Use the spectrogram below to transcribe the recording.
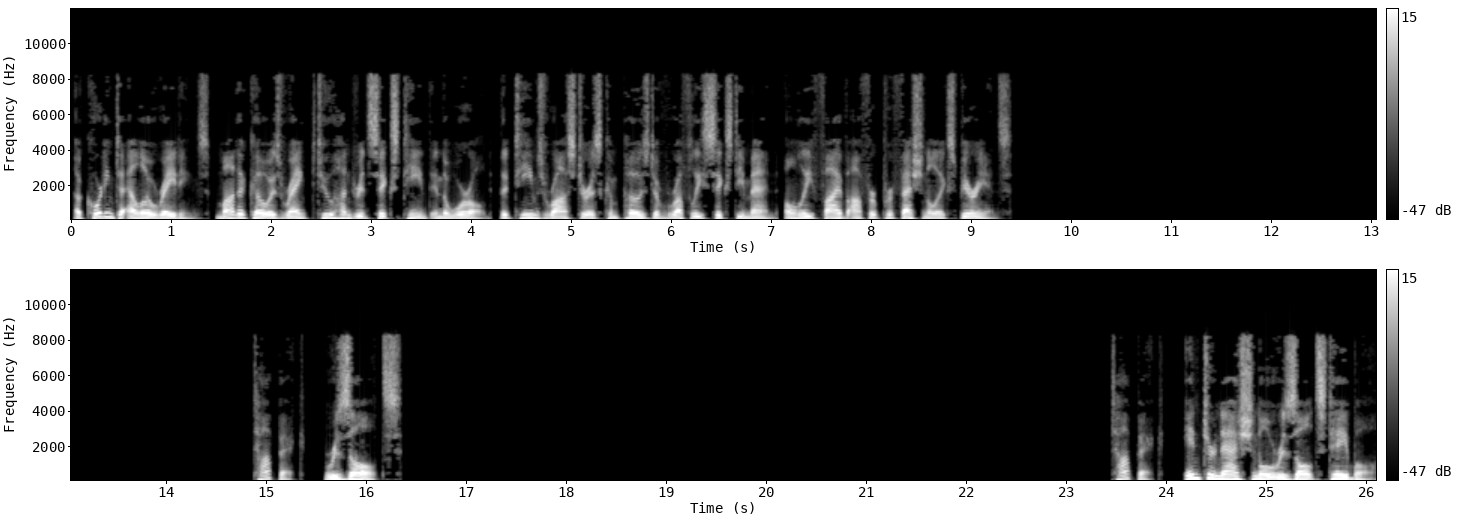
According to ELO ratings, Monaco is ranked 216th in the world. The team's roster is composed of roughly 60 men, only five offer professional experience. Results Topic: International results table.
